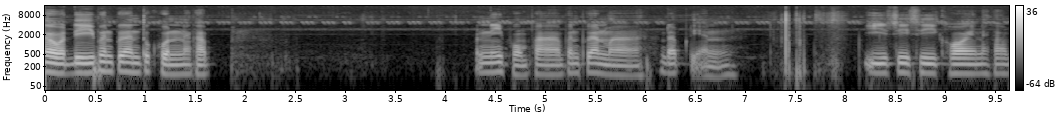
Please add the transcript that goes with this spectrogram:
สวัสดีเพื่อนๆทุกคนนะครับ วันนี้ผมพาเพื่อนๆมารับเหรียญ ECC coin นะครับ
